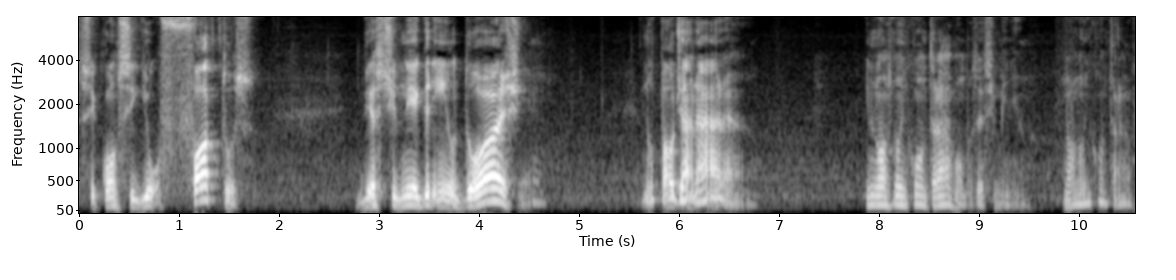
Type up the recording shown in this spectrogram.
Se conseguiu fotos deste negrinho Doge no pau de arara. E nós não encontrávamos esse menino. Nós não encontrávamos.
